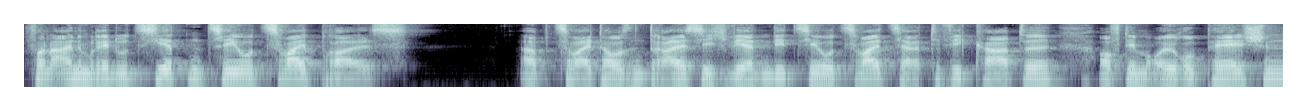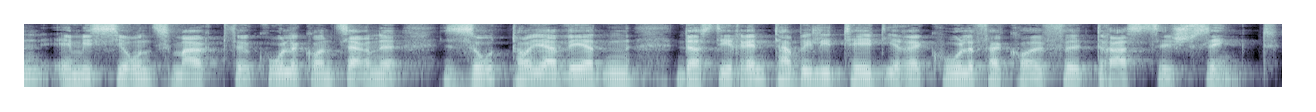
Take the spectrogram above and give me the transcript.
von einem reduzierten CO2-Preis. Ab 2030 werden die CO2-Zertifikate auf dem europäischen Emissionsmarkt für Kohlekonzerne so teuer werden, dass die Rentabilität ihrer Kohleverkäufe drastisch sinkt.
